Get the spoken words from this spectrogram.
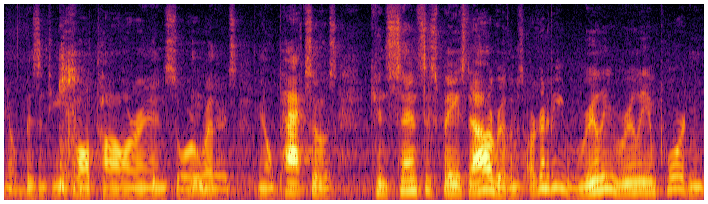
you know, Byzantine fault tolerance or whether it's, you know, Paxos, consensus-based algorithms are going to be really, really important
